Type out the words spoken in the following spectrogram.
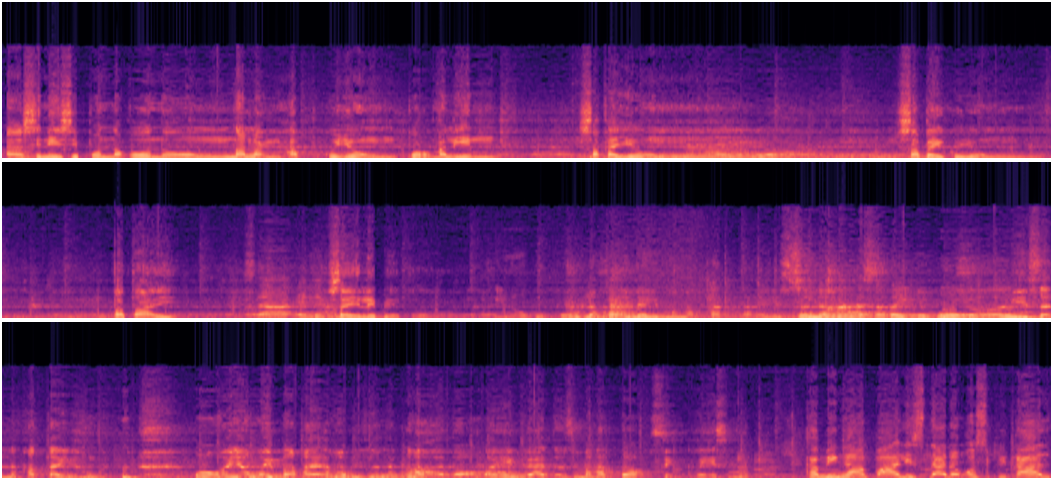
Ah, sinisipon ako nung nalanghap ko yung formalin saka yung sabay ko yung patay Sa elevator, sa elevator. inuupo lang nila yung mga patay. so nakakasabay niyo po yun? Minsan nakatayo. Oo, yung iba kaya kami sa nag-ano, my God, sa mga toxic waste. Kami nga paalis na ng ospital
